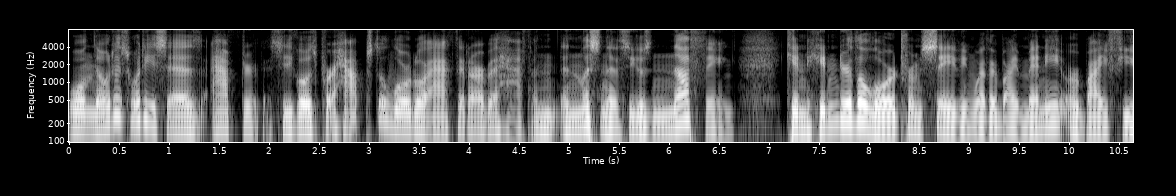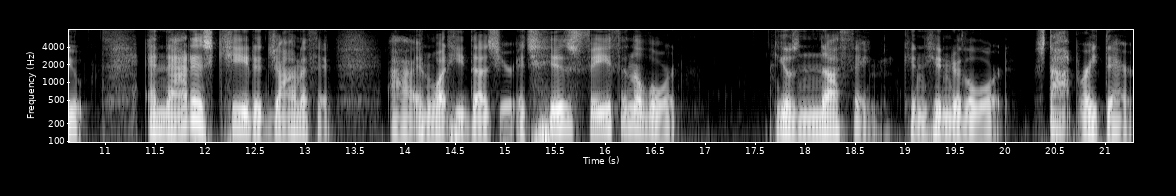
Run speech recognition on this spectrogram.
Well, notice what he says after this. He goes, Perhaps the Lord will act in our behalf. And, and listen to this. He goes, Nothing can hinder the Lord from saving, whether by many or by few. And that is key to Jonathan uh, and what he does here. It's his faith in the Lord. He goes, Nothing can hinder the Lord. Stop right there.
